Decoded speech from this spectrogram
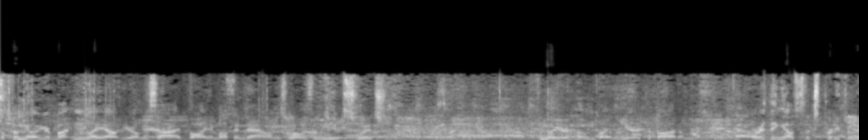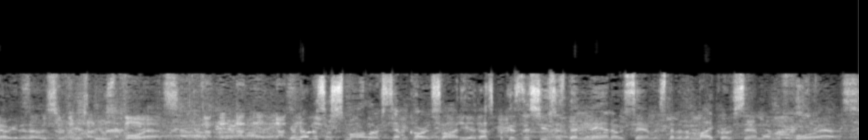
A familiar button layout here on the side, volume up and down, as well as the mute switch. Familiar home button here at the bottom. Everything else looks pretty familiar to those who've used the 4S. You'll notice a smaller SIM card slot here. That's because this uses the nano SIM instead of the micro SIM on the 4S.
